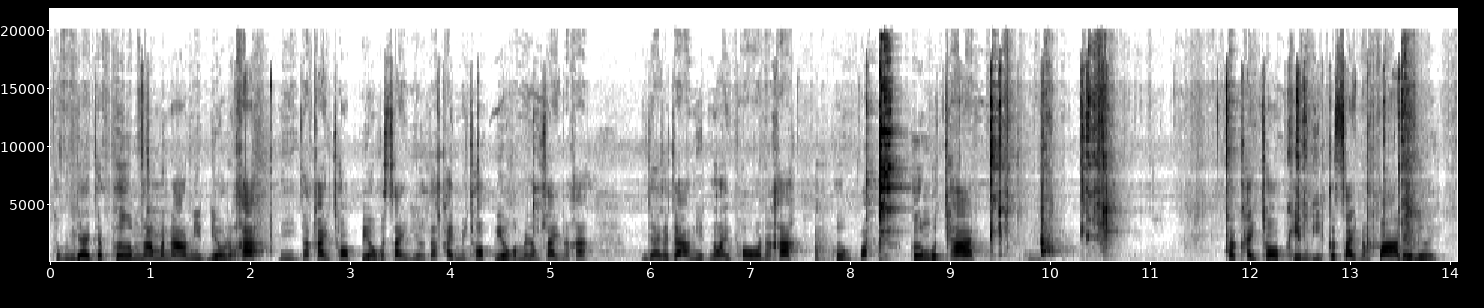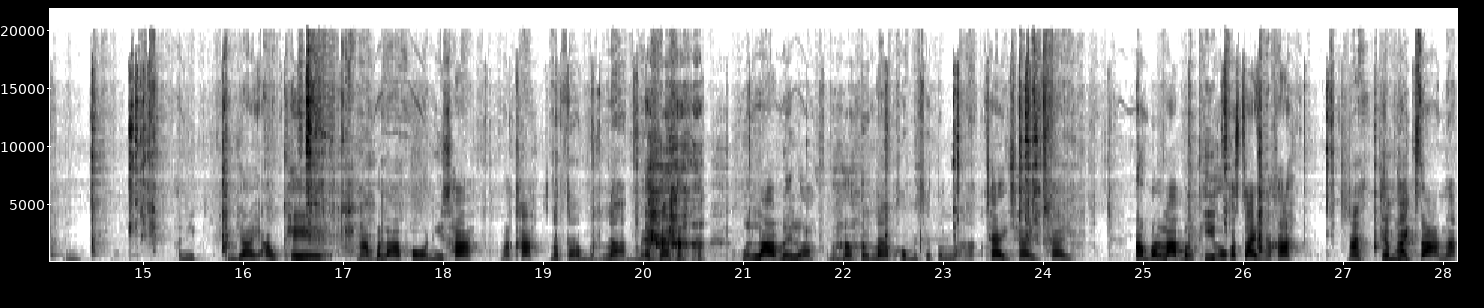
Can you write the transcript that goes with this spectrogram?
เดี๋ยวคุณยายจะเพิ่มน้ำมะนาวนิดเดียวนะคะ นี่ถ้าใครชอบเปรี้ยวก็ใส่เยอะ ถ้าใครไม่ชอบเปรี้ยวก็ไม่ต้องใส่นะคะ คุณยายก็จะเอานิดหน่อยพอนะคะ เพิ่มปะเพิ่มรสชาติอืมถ้าใครชอบเค็มอีกก็ใส่น้ำปลาได้เลยอืมอันนี้คุณยายเอาแค่น้ำปลาร้าพอนี่ค่ะ มาค่ะหน้าตาเหมือนลาบแม่ เหมือนลาบเลยเหรอ อืมแต่ลาบเขาไม่ใส่ปลาร้าใช่ใช่ใช่อ้าวบาลาบบางที่เขาก็ใส่นะคะนะแถจริวงภาดิคอีสานอะ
